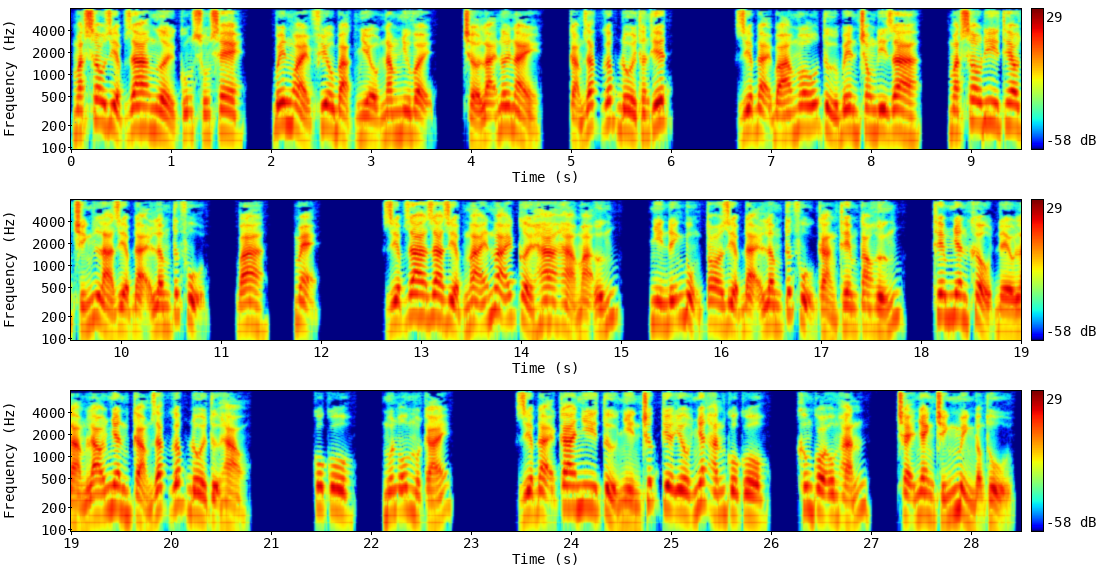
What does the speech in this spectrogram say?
Mặt sau Diệp ra người cũng xuống xe, bên ngoài phiêu bạc nhiều năm như vậy, trở lại nơi này, cảm giác gấp đôi thân thiết. Diệp đại bá mẫu từ bên trong đi ra, mặt sau đi theo chính là Diệp đại lâm tức phụ, ba, mẹ. Diệp ra ra Diệp mãi mãi cười ha hả mà ứng, nhìn đĩnh bụng to Diệp đại lâm tức phụ càng thêm cao hứng, thêm nhân khẩu đều làm lão nhân cảm giác gấp đôi tự hào. Cô cô, muốn ôm một cái. Diệp đại ca nhi tử nhìn trước kia yêu nhất hắn cô cô, không coi ôm hắn, chạy nhanh chính mình động thủ.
